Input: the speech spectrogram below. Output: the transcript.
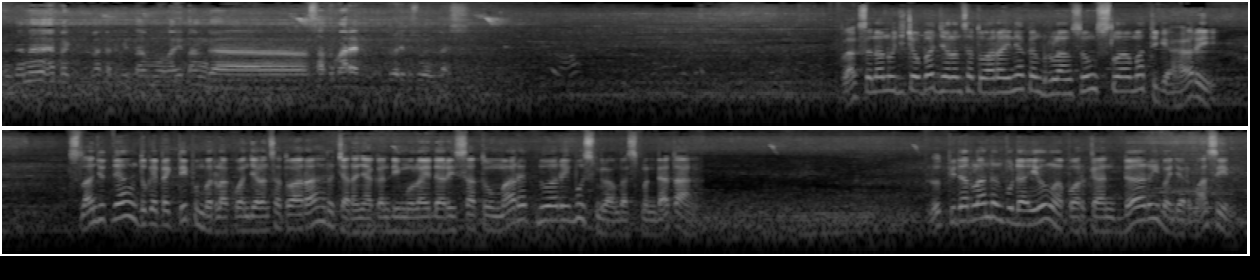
Rencana akan kita mulai tanggal 1 Maret 2019. Pelaksanaan uji coba jalan satu arah ini akan berlangsung selama tiga hari. Selanjutnya, untuk efektif pemberlakuan jalan satu arah, rencananya akan dimulai dari 1 Maret 2019 mendatang. Lutfi Darlan dan Pudail melaporkan dari Banjarmasin.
